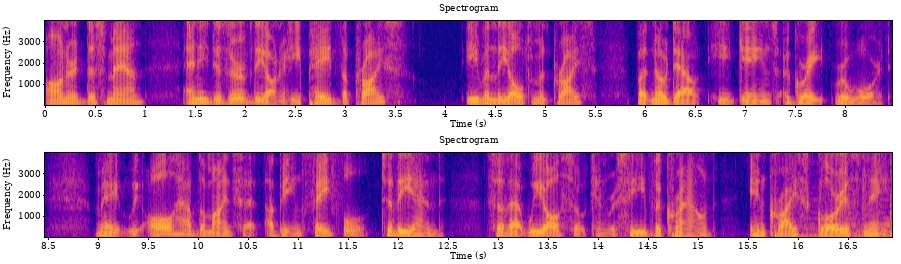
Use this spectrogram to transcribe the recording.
honored this man, and he deserved the honor. He paid the price, even the ultimate price, but no doubt he gains a great reward. May we all have the mindset of being faithful to the end so that we also can receive the crown in Christ's glorious name.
